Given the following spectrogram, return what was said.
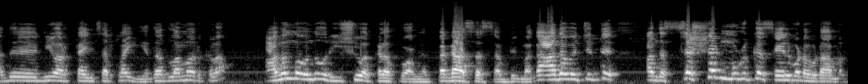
அது நியூயார்க் டைம்ஸ் இருக்கலாம் எதெல்லாமோ இருக்கலாம். அவங்க வந்து ஒரு இஷ்யூவை கிளப்புவாங்க. பெகாசஸ் அப்படிம்பாங்க. அதை வச்சுட்டு அந்த செஷன் முழுக்க செயல்பட விடாமல்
